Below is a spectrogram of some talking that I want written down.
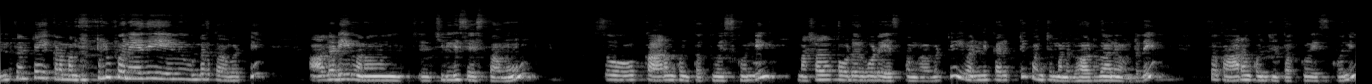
ఎందుకంటే ఇక్కడ మనకి పులుపు అనేది ఏమి ఉండదు కాబట్టి ఆల్రెడీ మనం చిల్లీస్ వేస్తాము. సో కారం కొంచెం తక్కువ వేసుకోండి. మసాలా పౌడర్ కూడా వేస్తాం కాబట్టి ఇవన్నీ కలిపి కొంచెం మన ఘాటుగానే ఉంటుంది. సో కారం కొంచెం తక్కువ వేసుకొని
